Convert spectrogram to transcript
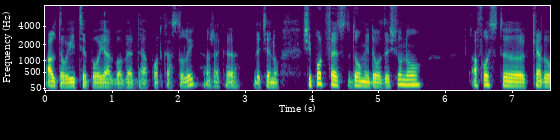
alte oițe pe o iarbă verde a podcastului, așa că de ce nu? Și Podfest 2021 a fost uh, chiar o,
